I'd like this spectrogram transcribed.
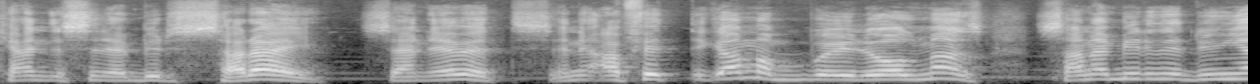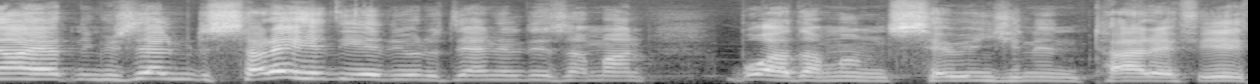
kendisine bir saray. Sen evet seni affettik ama bu böyle olmaz. Sana bir de dünya hayatını güzel bir saray hediye ediyoruz denildiği zaman bu adamın sevincinin tarifi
